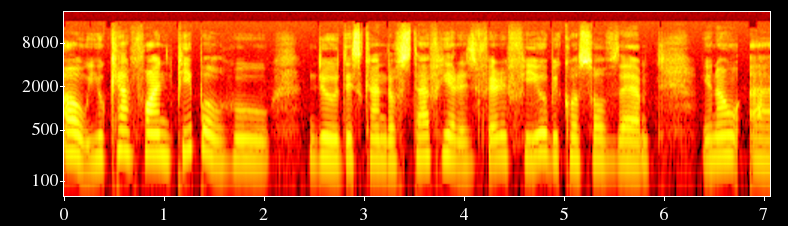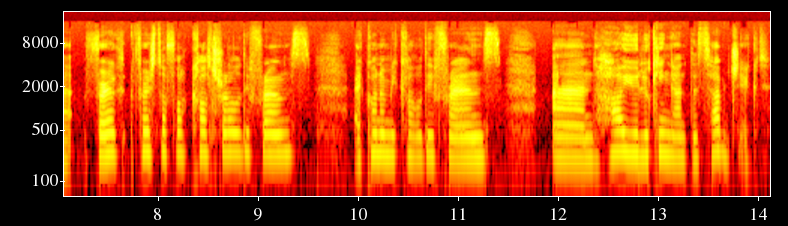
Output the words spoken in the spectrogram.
Oh, you can find people who do this kind of stuff here is very few because of the, you know, uh, first, first of all, cultural difference, economical difference, and how you're looking at the subject.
